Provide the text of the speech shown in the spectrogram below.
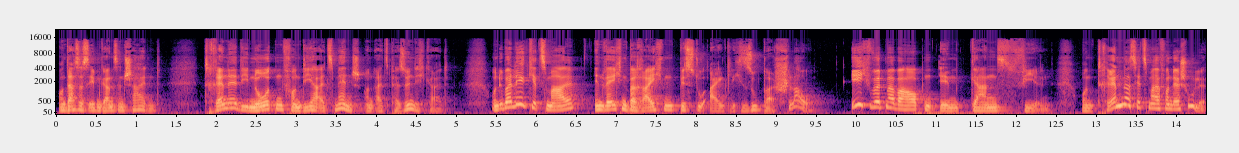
Und das ist eben ganz entscheidend. Trenne die Noten von dir als Mensch und als Persönlichkeit. Und überleg jetzt mal, in welchen Bereichen bist du eigentlich super schlau? Ich würde mal behaupten, in ganz vielen. Und trenn das jetzt mal von der Schule.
